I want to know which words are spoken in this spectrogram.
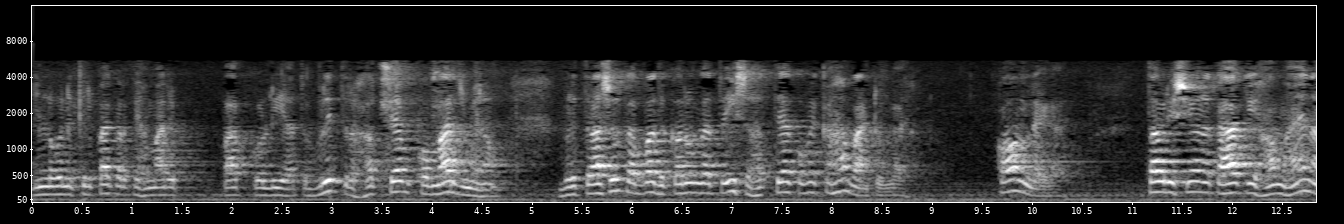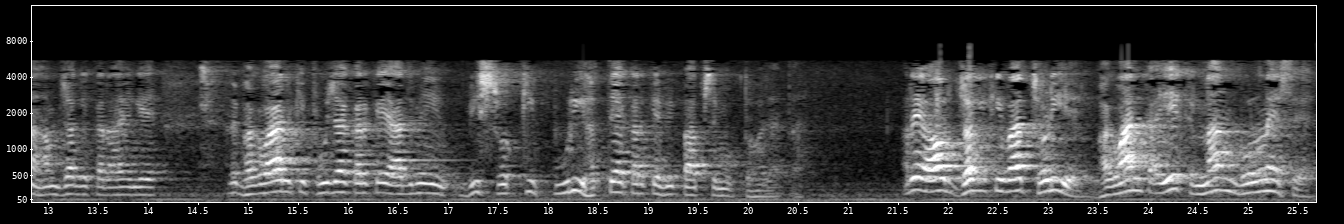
इन लोगों ने कृपा करके हमारे पाप को लिया। तो वृत्र हत्या को मार्ज में हूँ वृत्रासुर का वध करूँगा तो इस हत्या को मैं कहाँ बांटूँगा? कौन लेगा? तब ऋषियों ने कहा कि हम हैं ना, हम यज्ञ कराएँगे। अरे भगवान की पूजा करके आदमी विश्व की पूरी हत्या करके भी पाप से मुक्त हो जाता है। अरे और जग की बात छोड़िए। भगवान का एक नाम बोलने से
